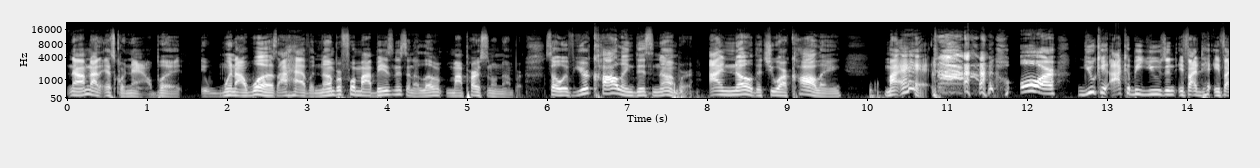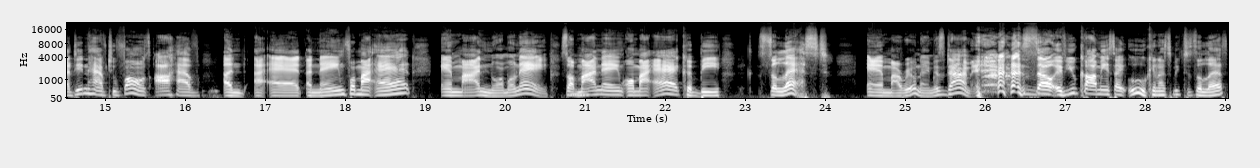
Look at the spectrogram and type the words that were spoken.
Now I'm not an escort now, but when I was, I have a number for my business and a love my personal number. So if you're calling this number, I know that you are calling my ad. or you can I could be using if I if I didn't have two phones, I'll have an a ad a name for my ad and my normal name. So mm-hmm. my name on my ad could be Celeste and my real name is Diamond. so if you call me and say, "Ooh, can I speak to Celeste?"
